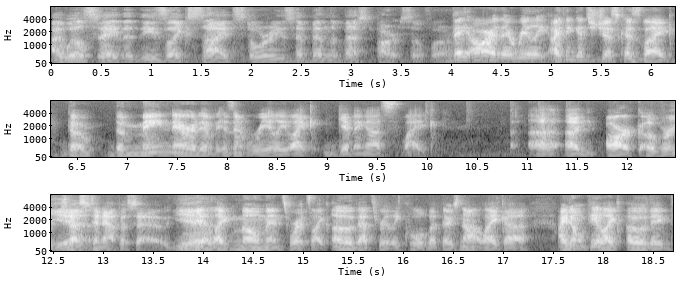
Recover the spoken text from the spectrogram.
I will say that these like side stories have been the best part so far. They are. They're really. I think it's just because like the the main narrative isn't really like giving us like a, an arc over Yeah. just an episode. You Yeah. get like moments where it's like, oh, that's really cool, but there's not like a. I don't feel like oh they've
